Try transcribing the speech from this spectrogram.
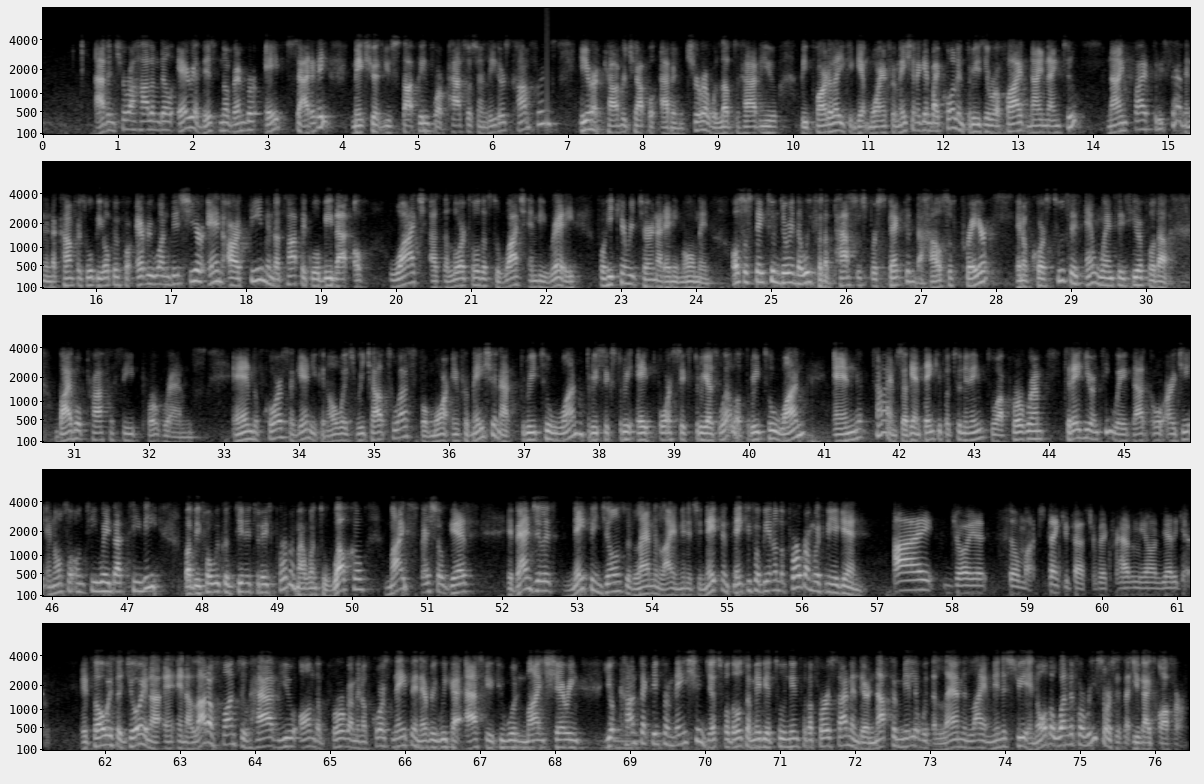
Aventura Hallandale area this November 8th, Saturday. Make sure that you stop in for Pastors and Leaders Conference here at Calvary Chapel Aventura. We'd love to have you be part of that. You can get more information again by calling 305 992 9537. And the conference will be open for everyone this year. And our theme and the topic will be that of watch as the Lord told us to watch and be ready, for he can return at any moment. Also, stay tuned during the week for the pastor's perspective, the house of prayer, and of course, Tuesdays and Wednesdays here for the Bible prophecy programs. And of course, again, you can always reach out to us for more information at 321 363 8463 as well, or 321 End Time. So again, thank you for tuning in to our program today here on twave.org and also on twave.tv. But before we continue today's program, I want to welcome my special guest, evangelist Nathan Jones with Lamb and Lion Ministry. Nathan, thank you for being on the program with me again. I enjoy it so much. Thank you, Pastor Vic, for having me on yet again. It's always a joy and a, and a lot of fun to have you on the program. And of course, Nathan, every week I ask you if you wouldn't mind sharing your contact information just for those that maybe are tuned in for the first time and they're not familiar with the Lamb and Lion Ministry and all the wonderful resources that you guys offer.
